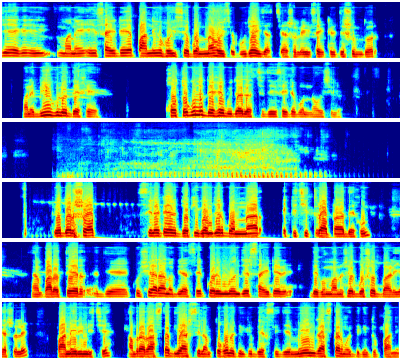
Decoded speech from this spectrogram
যে এই মানে এই সাইডে পানি হয়েছে বন্যা হয়েছে বুঝাই যাচ্ছে আসলে এই সাইডের যে সুন্দর। মানে ভিউ গুলো দেখে, কতগুলো দেখে বোঝা যাচ্ছে যে এই সাইডে বন্যা হয়েছিল প্রিয় দর্শক, সিলেটের জকিগঞ্জের বন্যার একটি চিত্র আপনারা দেখুন। ভারতের যে কুশিয়ারা নদী আছে, করিমগঞ্জের সাইডের, দেখুন মানুষের বসত বাড়ি আসলে পানির নিচে। আমরা রাস্তা দিয়ে আসছিলাম, তখনও কিন্তু দেখছি যে মেইন রাস্তার মধ্যে কিন্তু পানি।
